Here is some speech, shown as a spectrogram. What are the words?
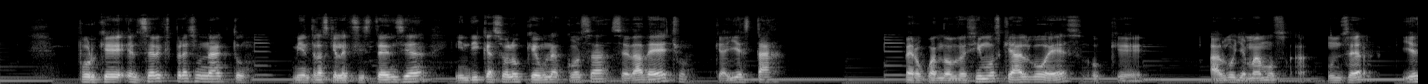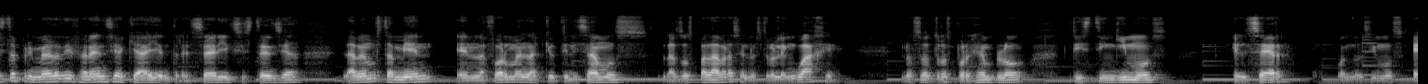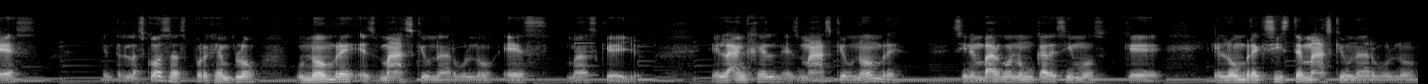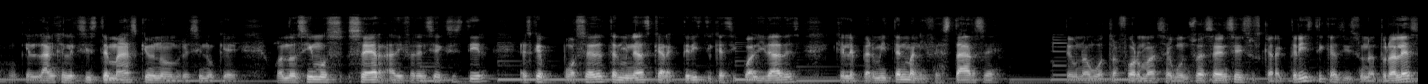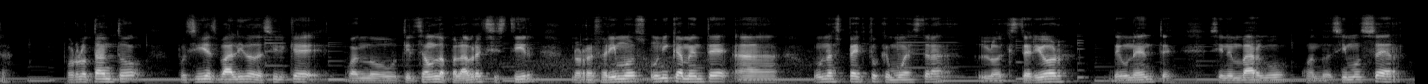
porque el ser expresa un acto, mientras que la existencia indica solo que una cosa se da de hecho, que ahí está. Pero cuando decimos que algo es o que algo llamamos un ser, y esta primera diferencia que hay entre ser y existencia la vemos también en la forma en la que utilizamos las dos palabras en nuestro lenguaje. Nosotros, por ejemplo, distinguimos el ser cuando decimos es entre las cosas. Por ejemplo, un hombre es más que un árbol, ¿no? Es más que ello. El ángel es más que un hombre. Sin embargo, nunca decimos que el hombre existe más que un árbol, ¿no? O que el ángel existe más que un hombre, sino que cuando decimos ser, a diferencia de existir, es que posee determinadas características y cualidades que le permiten manifestarse de una u otra forma según su esencia y sus características y su naturaleza. Por lo tanto, pues sí es válido decir que cuando utilizamos la palabra existir nos referimos únicamente a un aspecto que muestra lo exterior de un ente. Sin embargo, cuando decimos ser,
